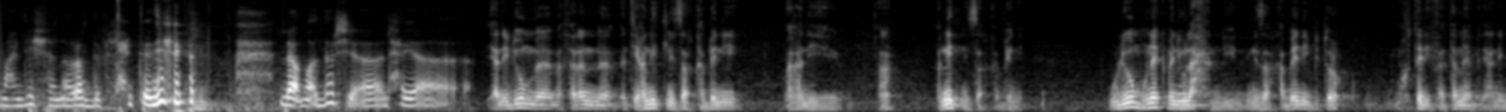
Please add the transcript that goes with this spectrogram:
ما عنديش أنا رد في الحتة دي. لا ما أقدرش. الحقيقة يعني اليوم مثلا أنت غنيت نزار قباني أغاني أه؟ غنيت نزار قباني واليوم هناك من يلحن لنزار قباني بطرق مختلفة تماما يعني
